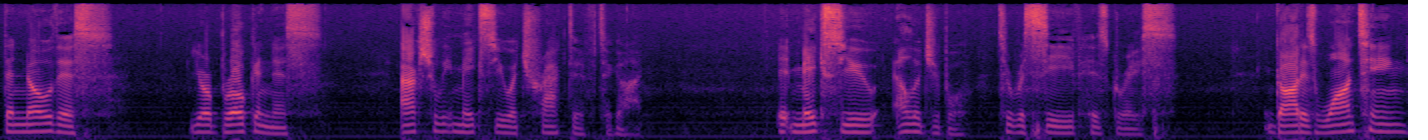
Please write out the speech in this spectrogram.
then know this your brokenness actually makes you attractive to God. It makes you eligible to receive His grace. God is wanting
